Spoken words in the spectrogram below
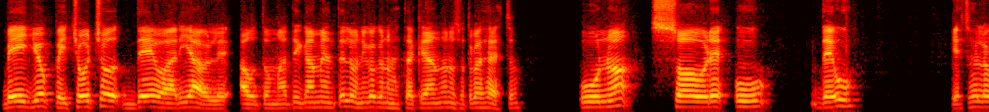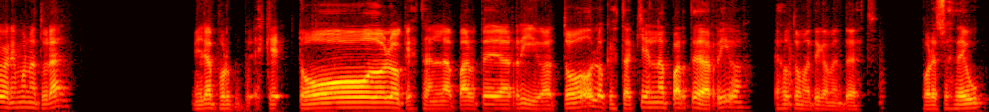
bello pechocho de variable automáticamente lo único que nos está quedando a nosotros es esto. 1 sobre u de u. Y esto es el logaritmo natural. Mira, porque es que todo lo que está en la parte de arriba, todo lo que está aquí en la parte de arriba es automáticamente esto. Por eso es de u.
